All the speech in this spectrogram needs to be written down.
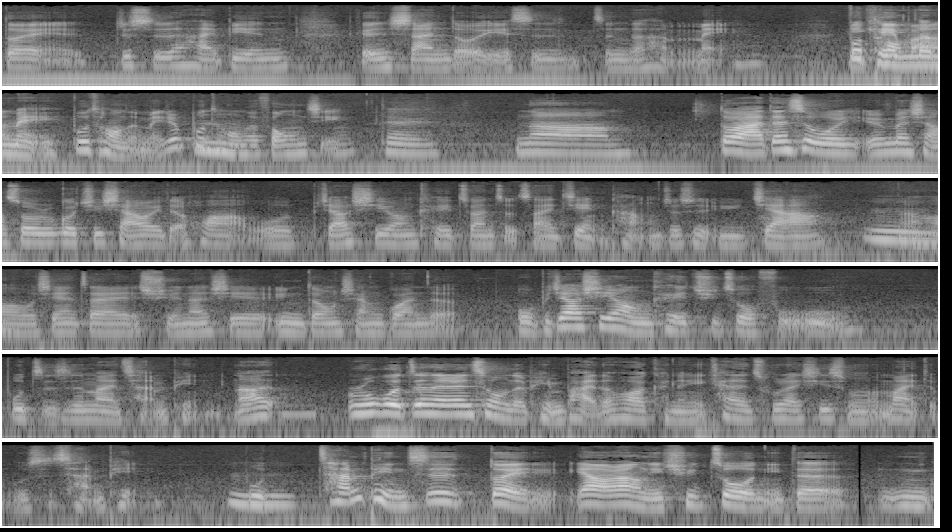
对，就是海边跟山都也是真的很美，不同的美，不同的美，就不同的风景。对，那。对啊，但是我原本想说，如果去夏威夷的话，我比较希望可以专注在健康，就是瑜伽。嗯，然后我现在在学那些运动相关的，我比较希望可以去做服务，不只是卖产品。然后如果真的认识我们的品牌的话，可能也看得出来，其实我们卖的不是产品，不，产品是对，要让你去做你的你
